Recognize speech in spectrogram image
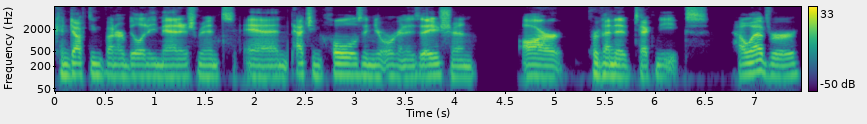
conducting vulnerability management and patching holes in your organization are preventative techniques. However,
